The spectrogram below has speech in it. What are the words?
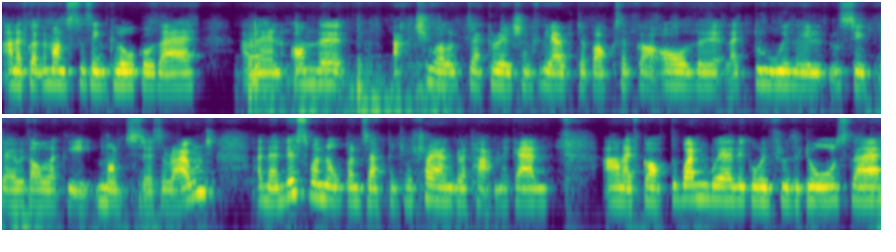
And I've got the Monsters Inc. logo there. And then on the actual decoration for the outer box I've got all the like blue in the little suit there with all like the monsters around. And then this one opens up into a triangular pattern again. And I've got the one where they're going through the doors there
